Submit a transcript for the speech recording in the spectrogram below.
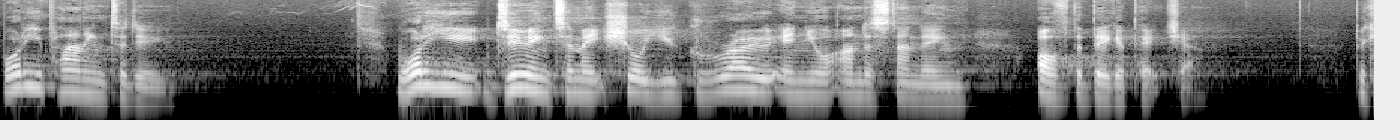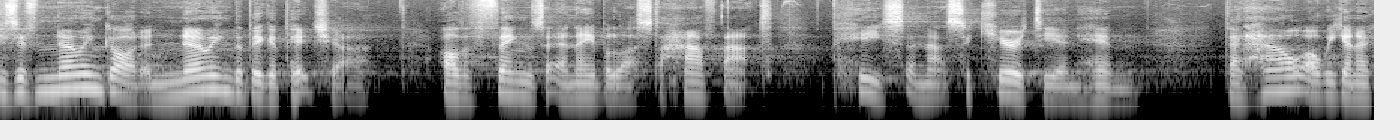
What are you planning to do? What are you doing to make sure you grow in your understanding of the bigger picture? Because if knowing God and knowing the bigger picture are the things that enable us to have that peace and that security in Him, then how are we going to,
